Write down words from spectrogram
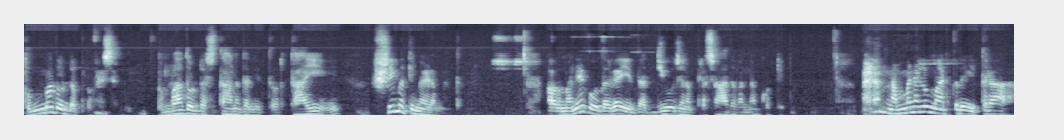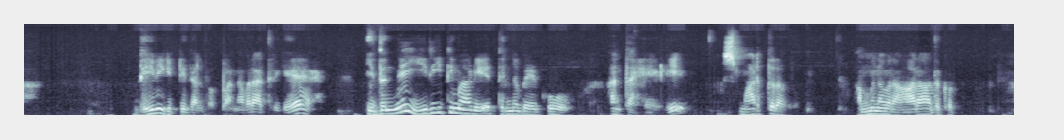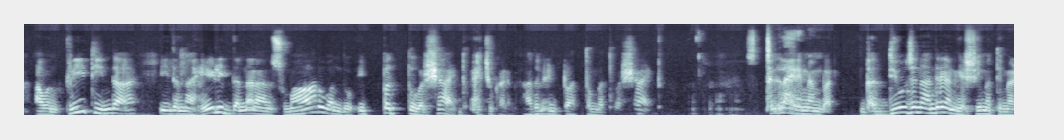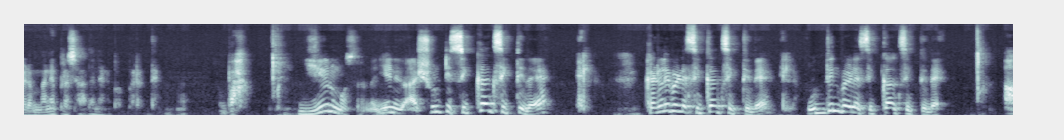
ತುಂಬ ದೊಡ್ಡ ಪ್ರೊಫೆಸರ್ ತುಂಬ ದೊಡ್ಡ ಸ್ಥಾನದಲ್ಲಿದ್ದವ್ರ ತಾಯಿ ಶ್ರೀಮತಿ ಮೇಡಮ್ ಅಂತ. ಅವ್ರ ಮನೆಗೆ ಹೋದಾಗ ಈ ದದ್ಯೋಜನ ಪ್ರಸಾದವನ್ನ ಕೊಟ್ಟಿದ್ದು. ಮೇಡಮ್ ನಮ್ಮನೇಲೂ ಮಾಡ್ತಾರೆ ಈ ಥರ ದೇವಿಗಿಟ್ಟಿದ್ದಲ್ವಪ್ಪ ನವರಾತ್ರಿಗೆ? ಇದನ್ನೇ ಈ ರೀತಿ ಮಾಡಿಯೇ ತಿನ್ನಬೇಕು ಅಂತ ಹೇಳಿ ಸ್ಮಾರ್ತರವರು ಅಮ್ಮನವರ ಆರಾಧಕರು. ಆ ಒಂದು ಪ್ರೀತಿಯಿಂದ ಇದನ್ನ ಹೇಳಿದ್ದನ್ನ ನಾನು ಸುಮಾರು ಒಂದು ಇಪ್ಪತ್ತು ವರ್ಷ ಆಯ್ತು, ಹೆಚ್ಚು ಕಡಿಮೆ. ಹದಿನೆಂಟು, ಹತ್ತೊಂಬತ್ತು ವರ್ಷ ಆಯ್ತು. ಸ್ಟಿಲ್ ಐ ರಿಮೆಂಬರ್ ದದ್ಯೋಜನ ಅಂದ್ರೆ ನನಗೆ ಶ್ರೀಮತಿ ಮೇಡಮ್ ಮನೆ ಪ್ರಸಾದ ನೆನಪು ಬರುತ್ತೆ. ಬಾ, ಏನು ಮೊಸರನ್ನ ಏನಿದೆ ಆ ಶುಂಠಿ ಸಿಕ್ಕಾಗ ಸಿಕ್ತಿದೆ? ಇಲ್ಲ. ಕಡಲೆಬೇಳೆ ಸಿಕ್ಕಾಗ ಸಿಕ್ತಿದೆ? ಇಲ್ಲ. ಉದ್ದಿನ ಬೇಳೆ ಸಿಕ್ಕಾಗ ಸಿಕ್ತಿದೆ? ಆ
